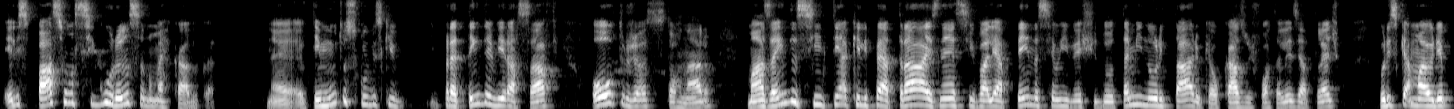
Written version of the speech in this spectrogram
eles passam a segurança no mercado, cara. Né? Tem muitos clubes que pretendem vir a SAF, outros já se tornaram, mas ainda assim tem aquele pé atrás, né? Se vale a pena ser um investidor até minoritário, que é o caso de Fortaleza e Atlético. Por isso que a maioria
